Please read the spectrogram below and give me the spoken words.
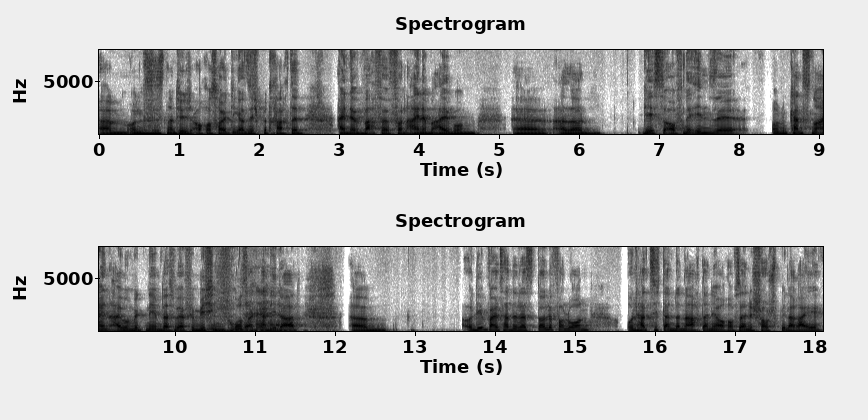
Ähm, und es ist natürlich auch aus heutiger Sicht betrachtet eine Waffe von einem Album. Äh, also gehst du auf eine Insel und kannst nur ein Album mitnehmen, das wäre für mich ein großer Kandidat. Ähm, und jedenfalls hat er das Dolle verloren und hat sich dann danach dann ja auch auf seine Schauspielerei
